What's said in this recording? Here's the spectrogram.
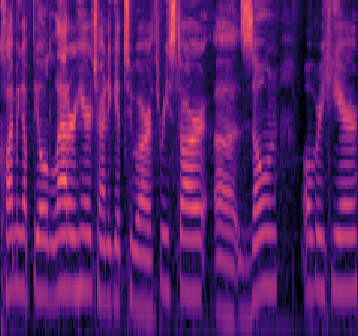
climbing up the old ladder here, trying to get to our three-star uh, zone over here.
